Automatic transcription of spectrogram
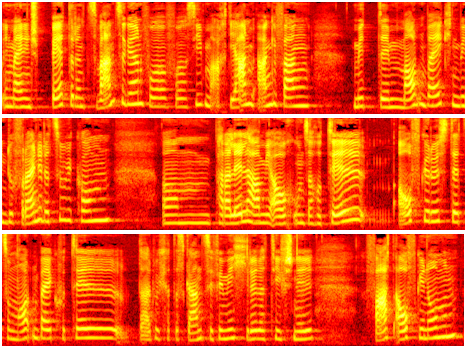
in meinen späteren Zwanzigern, vor, vor sieben, acht Jahren angefangen mit dem Mountainbiken, bin durch Freunde dazugekommen. Ähm, parallel haben wir auch unser Hotel aufgerüstet zum Mountainbike-Hotel. Dadurch hat das Ganze für mich relativ schnell Fahrt aufgenommen.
